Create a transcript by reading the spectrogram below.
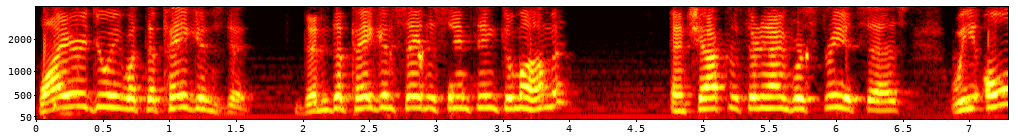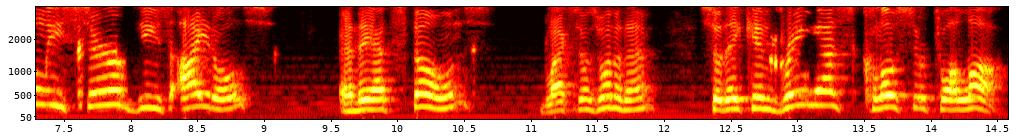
Why are you doing what the pagans did? Didn't the pagans say the same thing to Muhammad? In chapter 39, verse 3, it says, We only serve these idols, and they had stones, black stone's one of them, so they can bring us closer to Allah.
